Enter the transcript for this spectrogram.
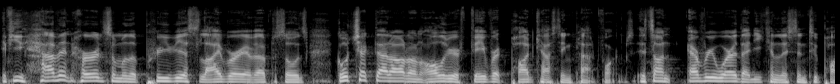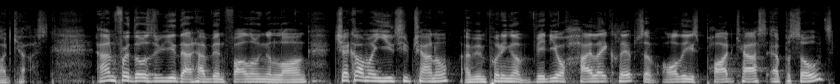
If you haven't heard some of the previous library of episodes, go check that out on all of your favorite podcasting platforms. It's on everywhere that you can listen to podcasts. And for those of you that have been following along, check out my YouTube channel. I've been putting up video highlight clips of all these podcast episodes,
